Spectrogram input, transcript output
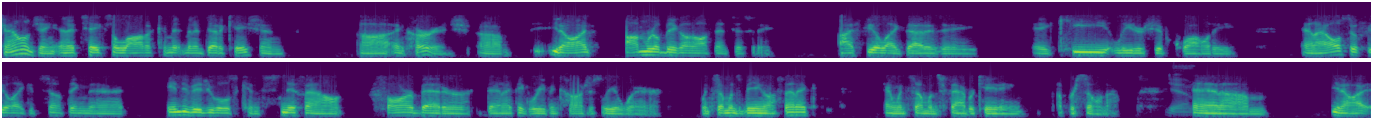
challenging, and it takes a lot of commitment and dedication uh, and courage. Um, you know, I, I'm real big on authenticity. I feel like that is a a key leadership quality, and I also feel like it's something that individuals can sniff out far better than I think we're even consciously aware. When someone's being authentic, and when someone's fabricating a persona, yeah and um, you know, I,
